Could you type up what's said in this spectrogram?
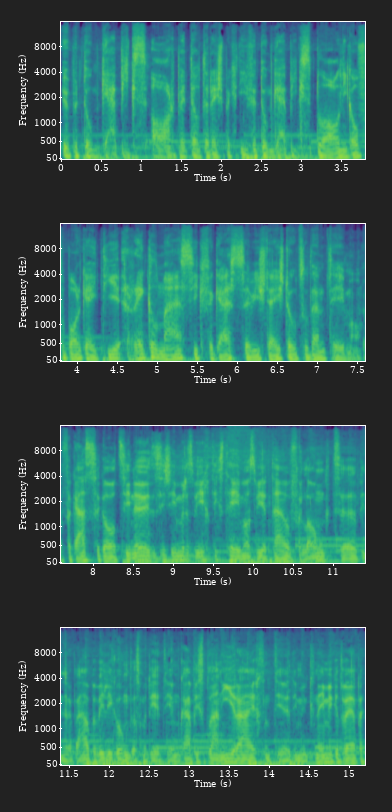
über die Umgebungsarbeit oder respektive die Umgebungsplanung. Offenbar geht die regelmäßig vergessen. Wie stehst du zu diesem Thema? Ja, vergessen geht sie nicht. Das ist immer ein wichtiges Thema. Es wird auch verlangt äh, bei einer Baubewilligung, dass man die, die Umgebungspläne einreicht und die, die müssen genehmigt werden.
